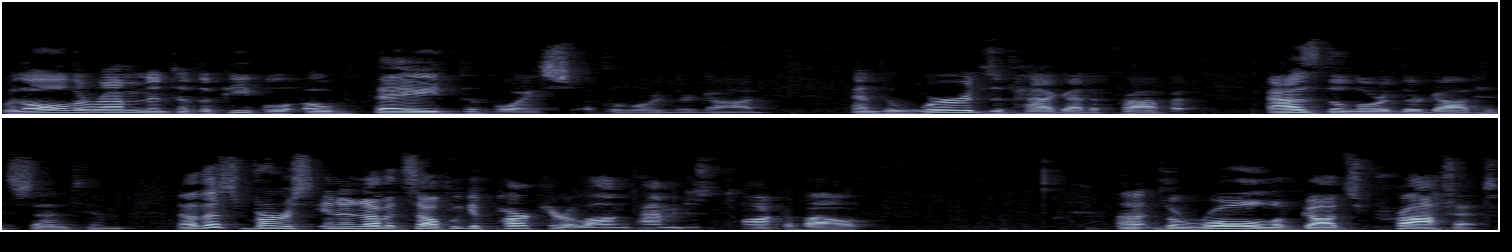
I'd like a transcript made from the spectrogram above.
with all the remnant of the people, obeyed the voice of the Lord their God and the words of Haggai the prophet, as the Lord their God had sent him. Now, this verse, in and of itself, we could park here a long time and just talk about uh, the role of God's prophet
